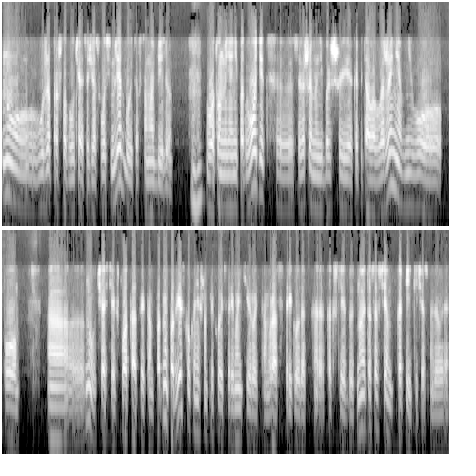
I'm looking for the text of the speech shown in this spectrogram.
ну, уже прошло, получается, сейчас 8 лет будет автомобилю. Uh-huh. Вот, он меня не подводит, э, совершенно небольшие капиталовложения в него по ну, части эксплуатации, там, под, ну, подвеску, конечно, приходится ремонтировать там раз в три года как следует, но это совсем копейки, честно говоря.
